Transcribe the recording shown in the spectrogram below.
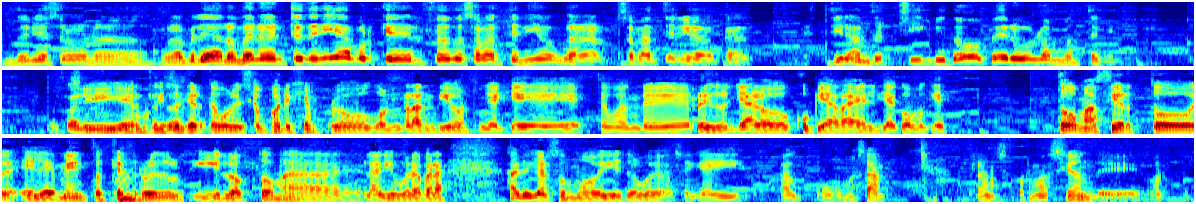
Debería ser una, una pelea lo menos entretenida porque el feudo se ha mantenido, bueno, se ha mantenido acá estirando el chicle y todo, pero lo han mantenido. Sí, hemos visto todo- cierta evolución, por ejemplo, con Randy Orton, ya que este buen de Riddle ya lo copiaba él, ya como que toma ciertos elementos que hace Riddle y los toma la víbora para aplicar sus movimientos el huevo, así que ahí va un poco más esa transformación de Orton.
